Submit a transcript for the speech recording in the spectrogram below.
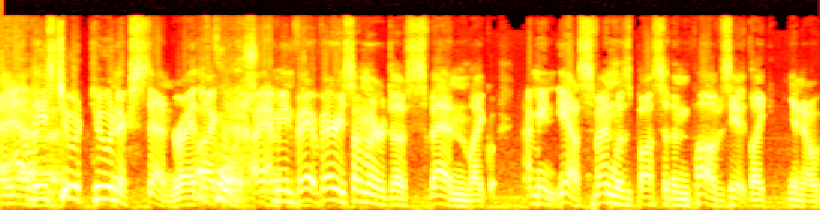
at, yeah. at least to to an extent right Of like course, I, I mean very, very similar to Sven like I mean yeah Sven was busted in pubs He- like you know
